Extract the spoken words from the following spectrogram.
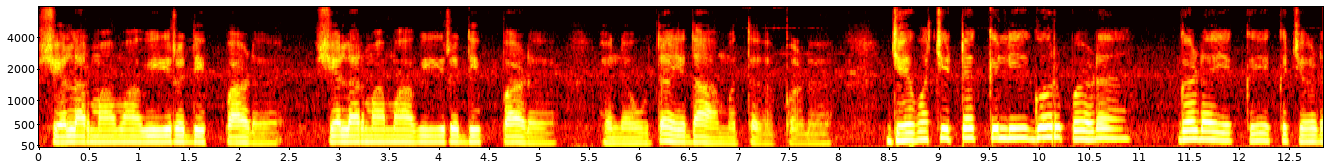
શેલાર મામા વીર દીપાડ શેલાર મામા વીર દીપાડ અને ઉદય દામત પડ જેવા ચીટકલી ગોર પડ ગડ એક એક ચડ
